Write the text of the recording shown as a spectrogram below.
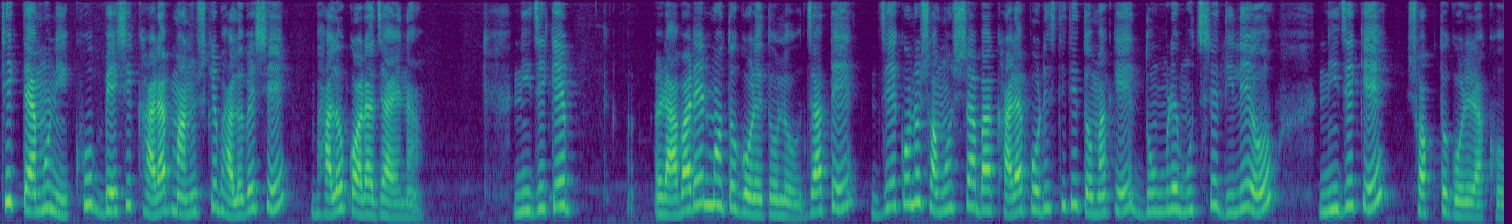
ঠিক তেমনই খুব বেশি খারাপ মানুষকে ভালোবেসে ভালো করা যায় না। নিজেকে রাবারের মতো গড়ে তোলো, যাতে যে কোনো সমস্যা বা খারাপ পরিস্থিতি তোমাকে দুমড়ে মুচড়ে দিলেও নিজেকে শক্ত করে রাখো।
